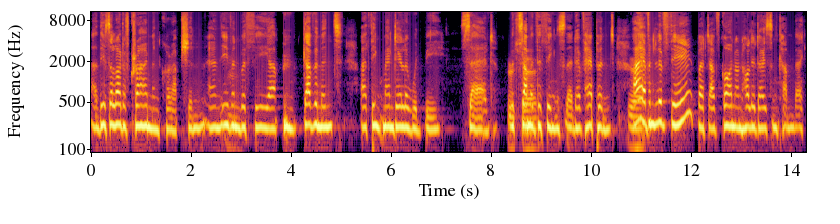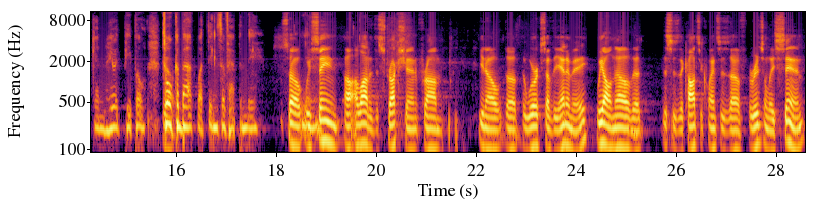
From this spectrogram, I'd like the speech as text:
uh, there's a lot of crime and corruption, and even Mm. with the uh, government, I think Mandela would be sad Very with some of the things that have happened. I haven't lived there, but I've gone on holidays and come back and heard people talk about what things have happened there. So we've seen a, a lot of destruction from, you know, the, the works of the enemy. We all know that this is the consequences of originally sin,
